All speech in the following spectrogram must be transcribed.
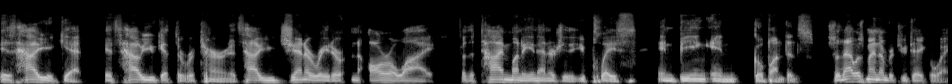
is how you get. It's how you get the return. It's how you generate an ROI for the time, money, and energy that you place in being in GoBundance. So that was my number two takeaway.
